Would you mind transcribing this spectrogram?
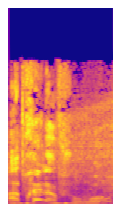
Après l'info.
